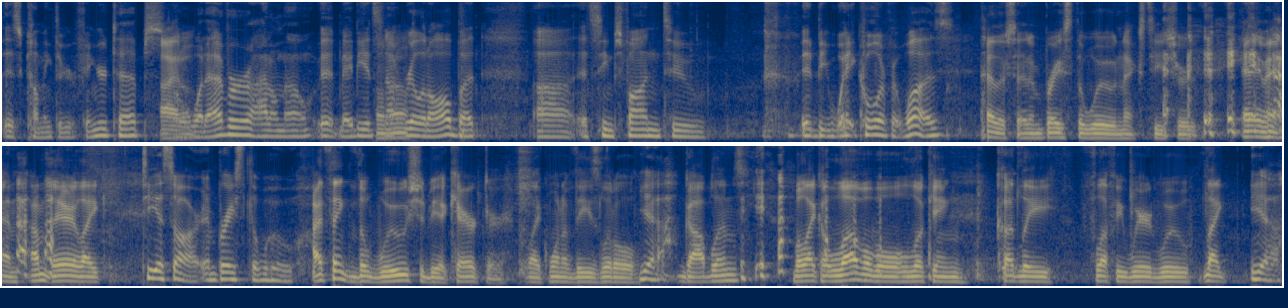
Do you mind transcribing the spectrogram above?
is coming through your fingertips I or whatever. I don't know. It, maybe it's not know. real at all, but uh, it seems fun to. It'd be way cooler if it was. Heather said, "Embrace the woo." Next T-shirt. hey man, I'm there. Like, TSR, embrace the woo. I think the woo should be a character, like one of these little Yeah. goblins, but like a lovable looking, cuddly, fluffy, weird woo. Like Yeah.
